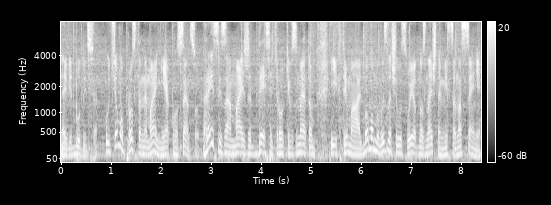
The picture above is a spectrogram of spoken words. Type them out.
не відбудеться. У цьому просто немає ніякого сенсу. Грейси за майже 10 років з метом і їх трьома альбомами визначили своє однозначне місце на сцені,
